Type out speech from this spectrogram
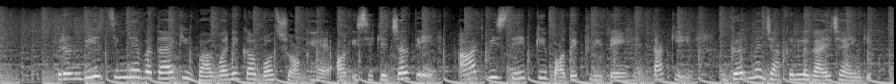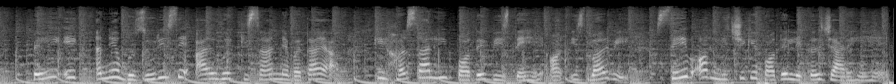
रणवीर सिंह ने बताया कि बागवानी का बहुत शौक है और इसी के चलते आज भी सेब के पौधे खरीद रहे हैं ताकि घर में जाकर लगाए जाएँगे। वही एक अन्य बुज़ुर्ग से आए हुए किसान ने बताया कि हर साल ही पौधे बीजते हैं और इस बार भी सेब और लीची के पौधे लेकर जा रहे हैं।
